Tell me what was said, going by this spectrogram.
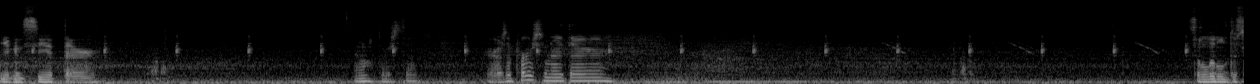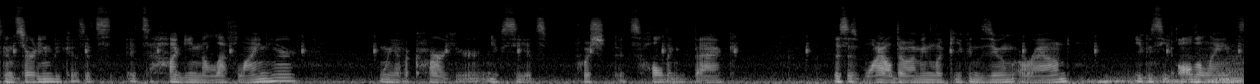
You can see it there. Oh, there's the there's a person right there. It's a little disconcerting because it's it's hugging the left line here. We have a car here, and you can see it's pushed, it's holding back. This is wild though. I mean, look, you can zoom around. You can see all the lanes.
